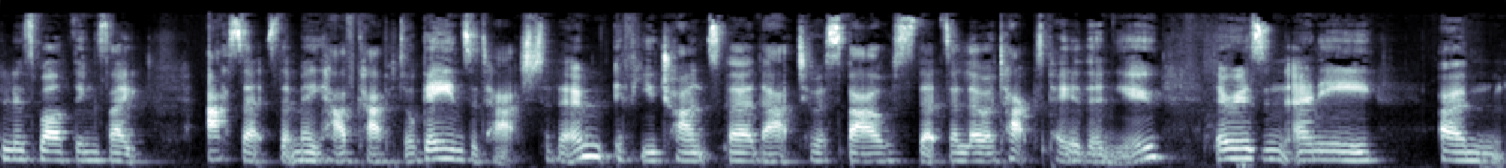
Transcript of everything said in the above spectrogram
and as well, things like assets that may have capital gains attached to them, if you transfer that to a spouse that's a lower taxpayer than you, there isn't any um,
